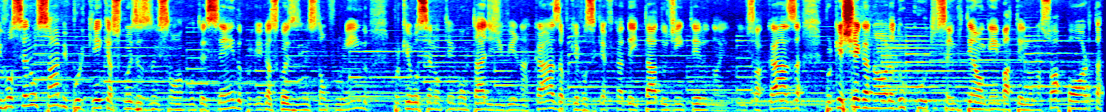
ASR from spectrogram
e você não sabe por que, que as coisas não estão acontecendo, por que, que as coisas não estão fluindo, porque você não tem vontade de vir na casa, porque você quer ficar deitado o dia inteiro na, sua casa, porque chega na hora do culto, sempre tem alguém batendo na sua porta,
